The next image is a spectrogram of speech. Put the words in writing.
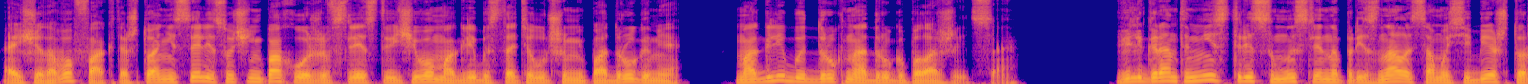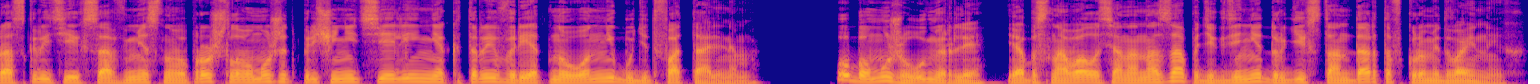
а еще того факта, что они с Элис очень похожи, вследствие чего могли бы стать лучшими подругами, могли бы друг на друга положиться. Вильгрант Мистрис мысленно призналась самой себе, что раскрытие их совместного прошлого может причинить Селии некоторый вред, но он не будет фатальным. Оба мужа умерли, и обосновалась она на Западе, где нет других стандартов, кроме двойных.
